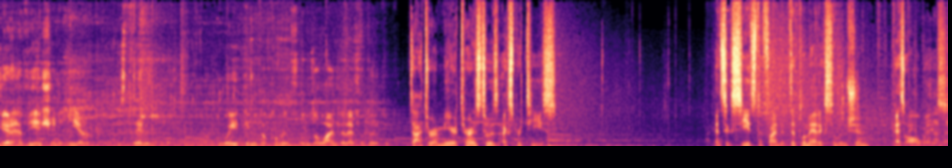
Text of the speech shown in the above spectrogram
air aviation here is waiting document from the Wildlife Authority. Dr. Amir turns to his expertise and succeeds to find a diplomatic solution, as always.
